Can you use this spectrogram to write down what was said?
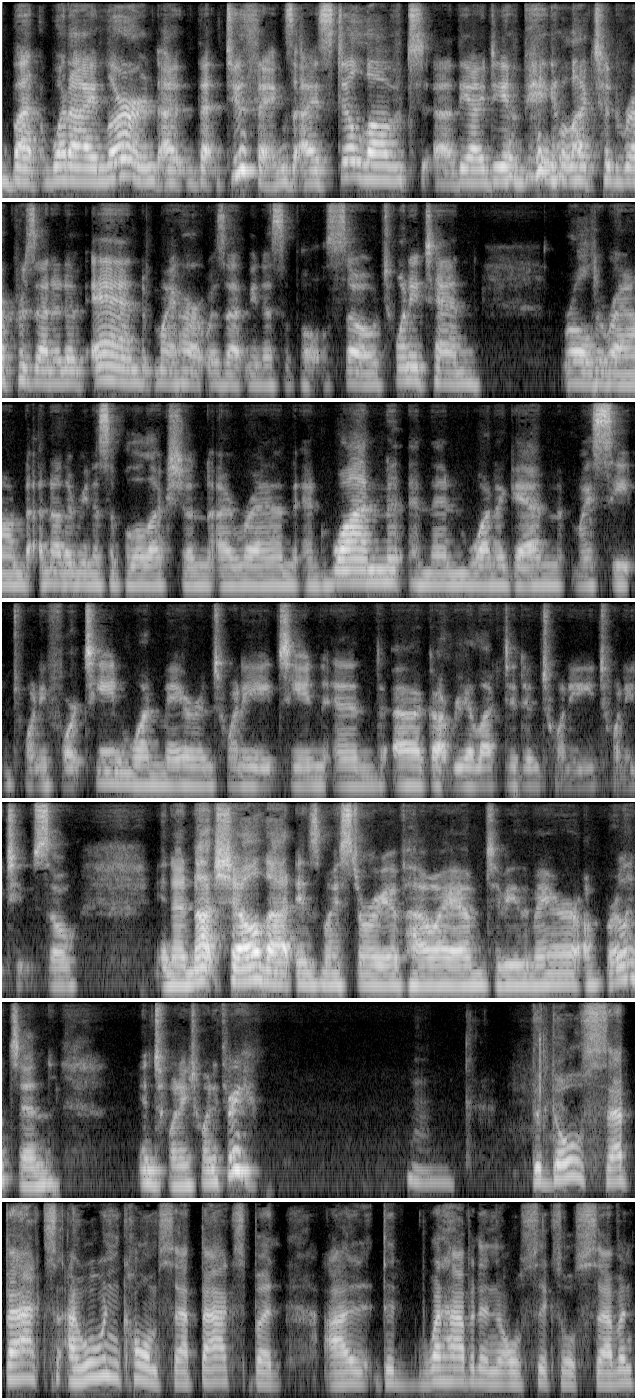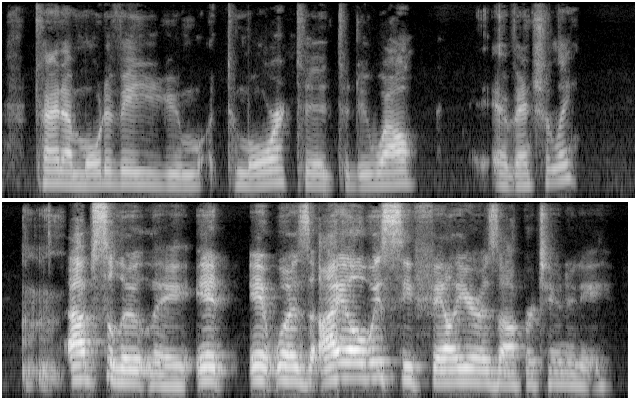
But what I learned uh, that two things I still loved uh, the idea of being an elected representative, and my heart was at municipal. So 2010 rolled around another municipal election. I ran and won, and then won again my seat in 2014, won mayor in 2018, and uh, got reelected in 2022. So, in a nutshell, that is my story of how I am to be the mayor of Burlington in 2023. Hmm. Did those setbacks, I wouldn't call them setbacks, but uh, did what happened in 06, 07 kind of motivated you to more to, to do well eventually? Absolutely. It it was I always see failure as opportunity.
